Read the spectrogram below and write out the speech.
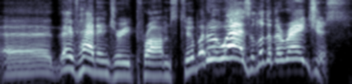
uh, they've had injury problems too, but who hasn't? Look at the Rangers.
